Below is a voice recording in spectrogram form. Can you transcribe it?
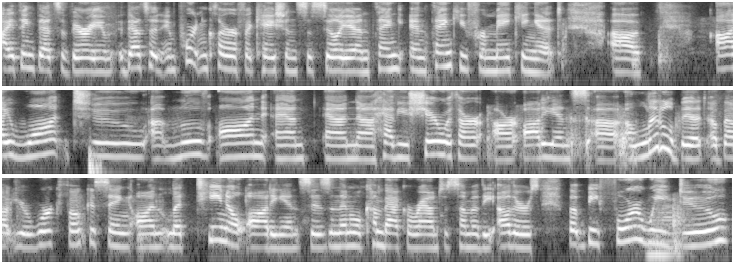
I think that's a very that's an important clarification, Cecilia, and thank and thank you for making it. Uh, I want to uh, move on and and uh, have you share with our our audience uh, a little bit about your work focusing on Latino audiences, and then we'll come back around to some of the others. But before we do,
